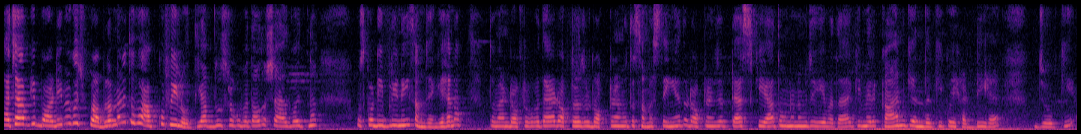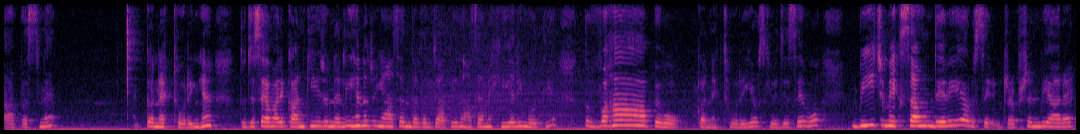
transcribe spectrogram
अच्छा आपकी बॉडी में कुछ प्रॉब्लम है ना तो वो आपको फील होती है। आप दूसरों को बताओ तो शायद वो इतना उसको डीपली नहीं समझेंगे, है ना? तो मैंने डॉक्टर को बताया, डॉक्टर, जो डॉक्टर हैं वो तो समझते ही हैं। तो डॉक्टर ने जब टेस्ट किया तो उन्होंने मुझे ये बताया कि मेरे कान के अंदर की कोई हड्डी है जो कि आपस में कनेक्ट हो रही हैं। तो जैसे हमारे कान की ये जो नली है ना, जो यहाँ से अंदर तक जाती है, जहाँ से हमें हियरिंग होती है तो वहाँ पे वो कनेक्ट हो रही है। उसकी वजह से वो बीच में एक साउंड दे रही है और उससे इंटरप्शन भी आ रहा है।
